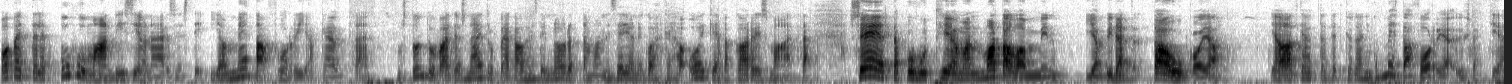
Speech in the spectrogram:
Opettele puhumaan visionäärisesti ja metaforia käyttäen. Musta tuntuu vaan, että jos näitä rupeaa kauheasti noudattamaan, niin se ei ole niinku ehkä ihan oikeata karismaa, että se, että puhut hieman matalammin ja pidät taukoja ja alat käyttää tietkö jotain niin metaforia yhtäkkiä,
